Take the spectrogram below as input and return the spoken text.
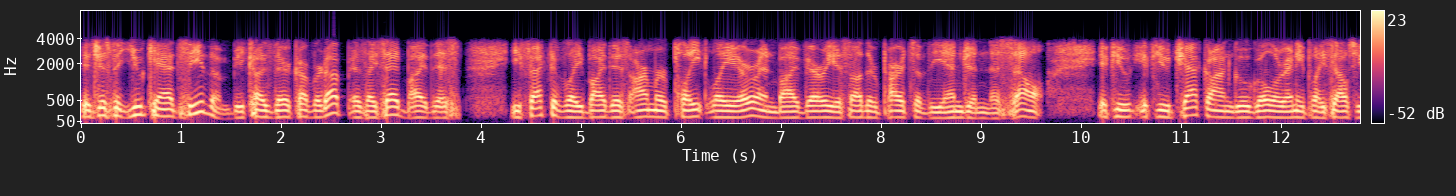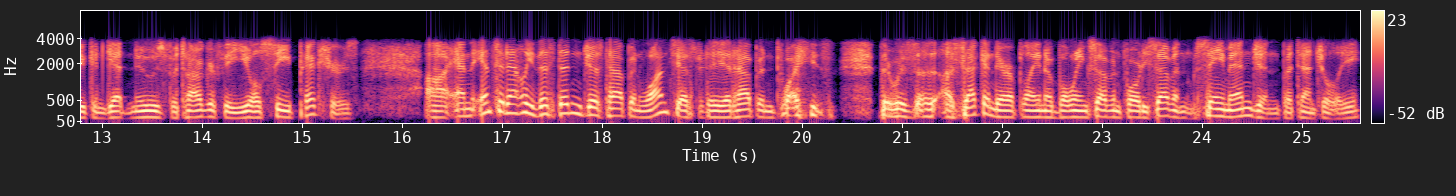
It's just that you can't see them because they're covered up, as I said, by this effectively by this armor plate layer and by various other parts of the engine nacelle if you if you check on Google or any place else you can get news photography, you'll see pictures. Uh, and incidentally, this didn't just happen once yesterday, it happened twice. there was a, a second airplane, a Boeing 747, same engine potentially,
